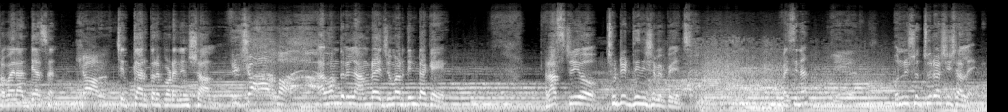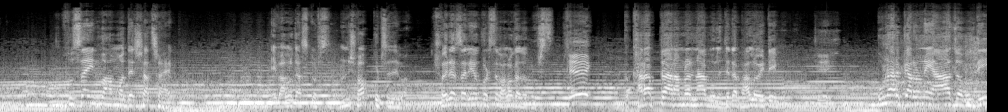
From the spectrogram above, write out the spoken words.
সবাই রাজ্যে আছেন? চিৎকার করে পড়েন ইনশাআল্লাহ। ইনশাআল্লাহ। আলহামদুলিল্লাহ আমরা এই জুমার দিনটাকে রাষ্ট্রীয় ছুটির দিন হিসেবে পেয়েছি। পাইছি না? উনিশশো চুরাশি সালে হুসাইন মোহাম্মদ এরশাদ সাহেব। এই ভালো কাজ করছে। উনি সব করছে জীবন। স্বৈরাচারীও করছে ভালো কাজও করছে। ঠিক। তো খারাপটা আর আমরা না বলি যেটা ভালো এটাই বলি। উনার কারণে আজ অবধি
